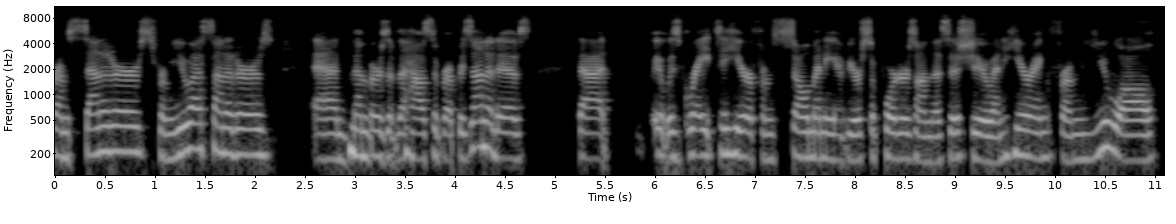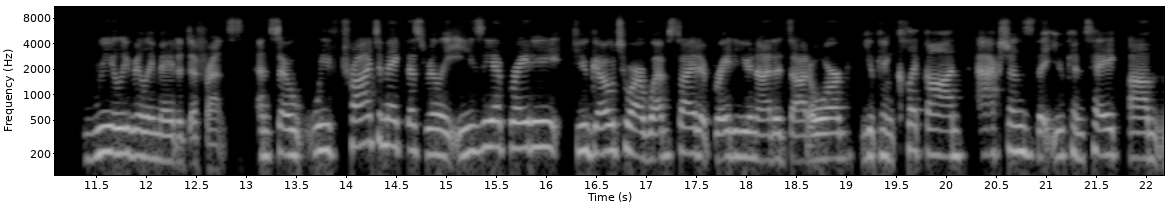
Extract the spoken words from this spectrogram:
from senators, from US senators, and members of the House of Representatives that it was great to hear from so many of your supporters on this issue and hearing from you all really, really made a difference. And so we've tried to make this really easy at Brady. If you go to our website at bradyunited.org, you can click on actions that you can take um,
